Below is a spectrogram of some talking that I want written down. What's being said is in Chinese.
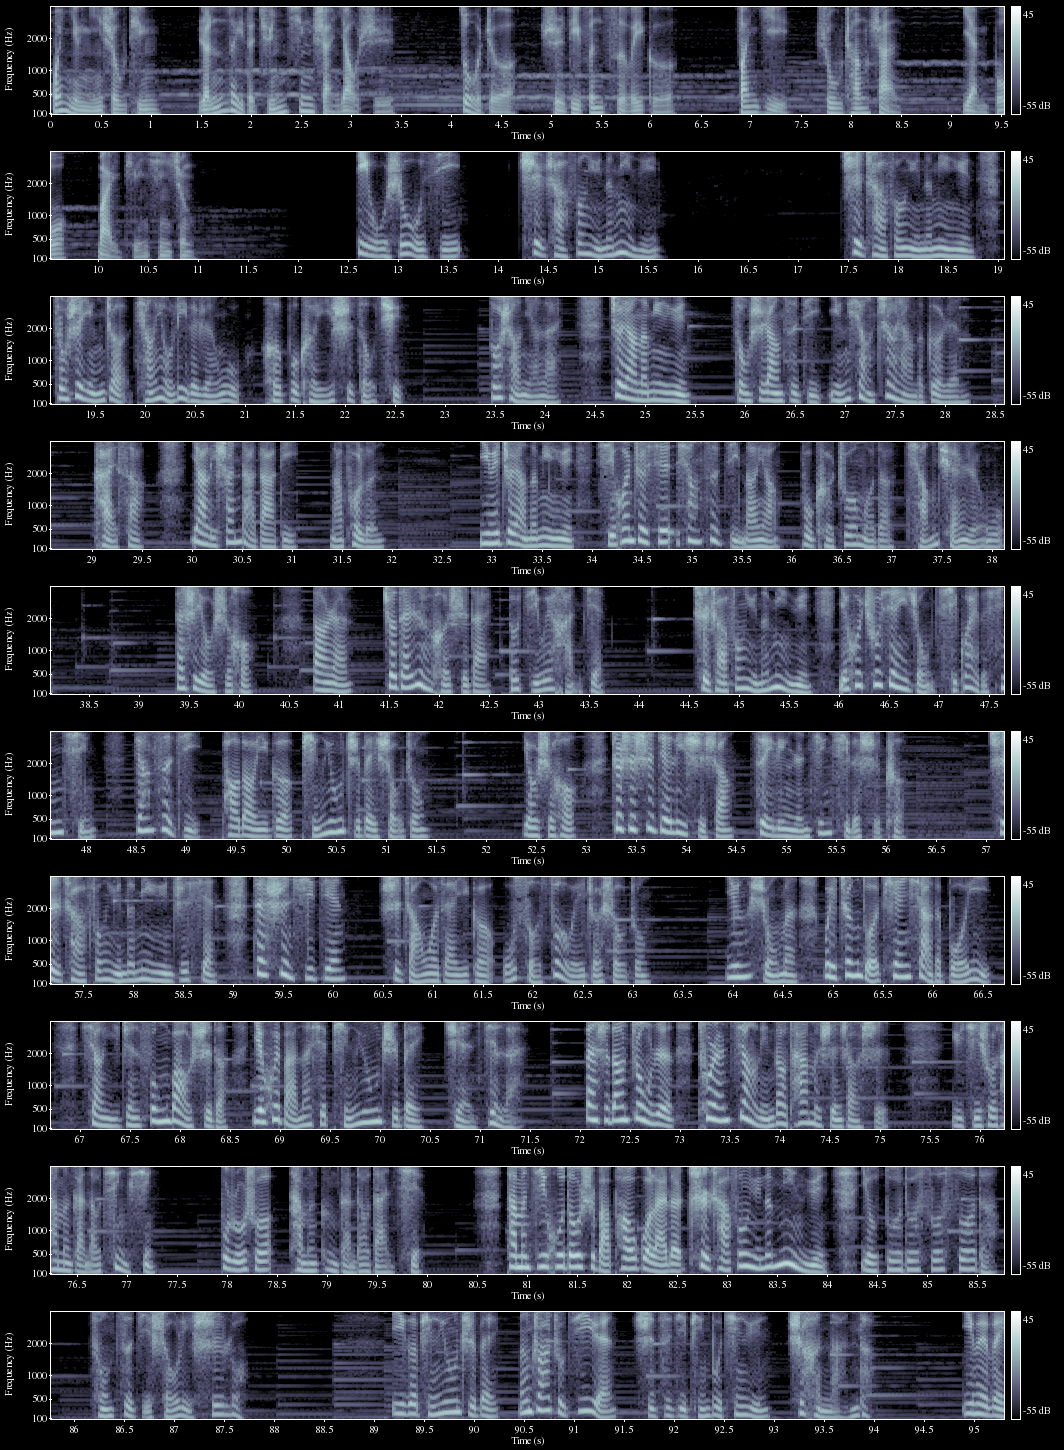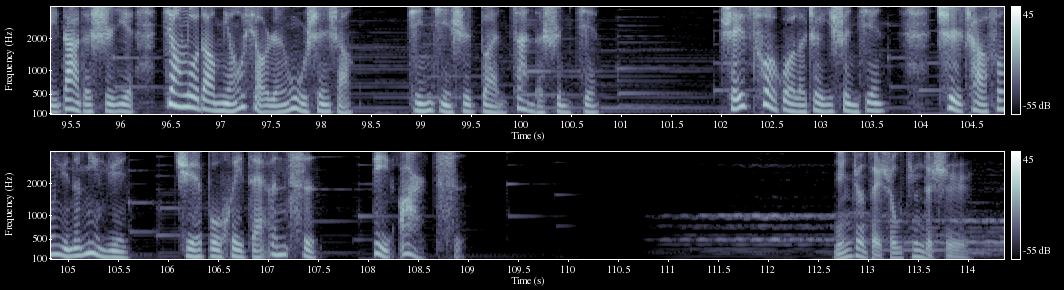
欢迎您收听《人类的群星闪耀时》，作者史蒂芬·茨威格，翻译舒昌善，演播麦田心声。第五十五集：叱咤风云的命运。叱咤风云的命运总是迎着强有力的人物和不可一世走去。多少年来，这样的命运总是让自己迎向这样的个人。凯撒、亚历山大大帝、拿破仑，因为这样的命运，喜欢这些像自己那样不可捉摸的强权人物。但是有时候，当然，这在任何时代都极为罕见。叱咤风云的命运也会出现一种奇怪的心情，将自己抛到一个平庸之辈手中。有时候，这是世界历史上最令人惊奇的时刻。叱咤风云的命运之线，在瞬息间是掌握在一个无所作为者手中。英雄们为争夺天下的博弈，像一阵风暴似的，也会把那些平庸之辈卷进来。但是，当重任突然降临到他们身上时，与其说他们感到庆幸，不如说他们更感到胆怯。他们几乎都是把抛过来的叱咤风云的命运，又哆哆嗦嗦的。从自己手里失落。一个平庸之辈能抓住机缘，使自己平步青云是很难的，因为伟大的事业降落到渺小人物身上，仅仅是短暂的瞬间。谁错过了这一瞬间，叱咤风云的命运，绝不会再恩赐第二次。您正在收听的是。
